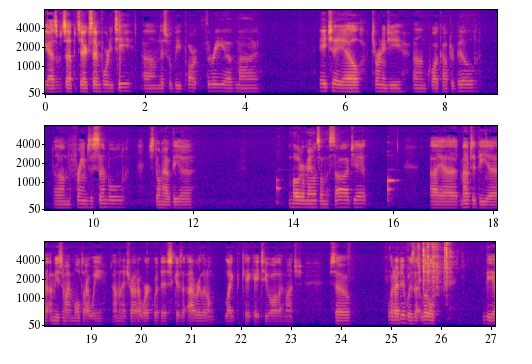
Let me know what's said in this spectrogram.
Hey guys, what's up? It's Eric740T. Um, this will be part three of my HAL Turnigy um, quadcopter build. Um, the frame's assembled. Just don't have the uh, motor mounts on the side yet. I uh, mounted the. Uh, I'm using my multi-wii. I'm gonna try to work with this because I really don't like the KK2 all that much. So what I did was that little the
